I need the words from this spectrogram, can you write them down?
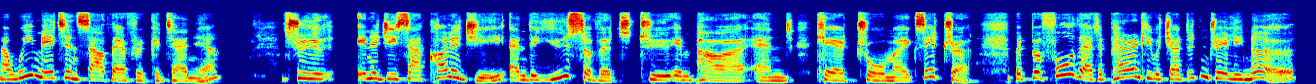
Now, we met in South Africa, Tanya, through energy psychology and the use of it to empower and care trauma, etc. But before that, apparently, which I didn't really know,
